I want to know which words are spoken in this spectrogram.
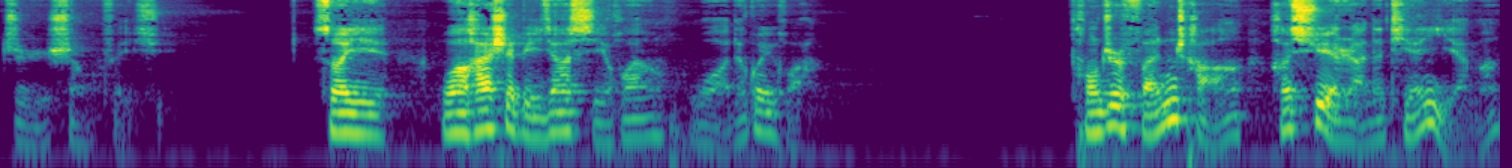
只剩废墟。所以我还是比较喜欢我的规划：统治坟场和血染的田野吗？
